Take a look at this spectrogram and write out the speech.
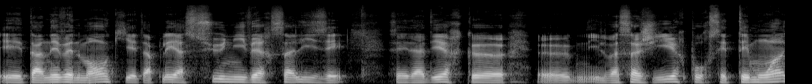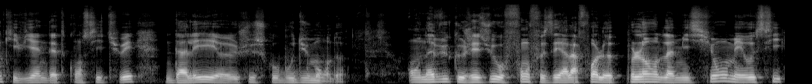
est un événement qui est appelé à s'universaliser. C'est-à-dire que euh, il va s'agir pour ces témoins qui viennent d'être constitués d'aller euh, jusqu'au bout du monde. On a vu que Jésus, au fond, faisait à la fois le plan de la mission, mais aussi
